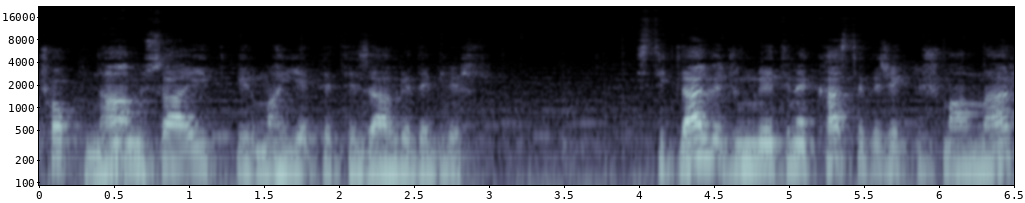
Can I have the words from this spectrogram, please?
çok namüsait bir mahiyette tezahür edebilir. İstiklal ve cumhuriyetine kastedecek düşmanlar,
